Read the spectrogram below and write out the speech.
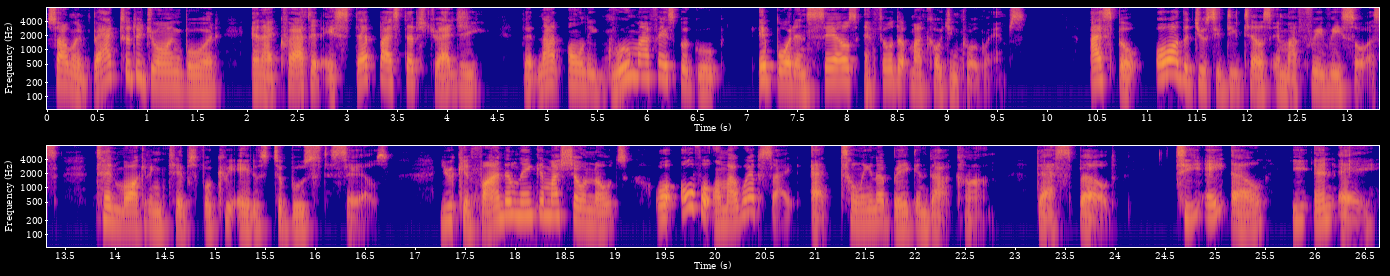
So I went back to the drawing board and I crafted a step by step strategy that not only grew my Facebook group, it brought in sales and filled up my coaching programs. I spill all the juicy details in my free resource 10 Marketing Tips for Creatives to Boost Sales. You can find a link in my show notes or over on my website at talenabacon.com. That's spelled T A L E N A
